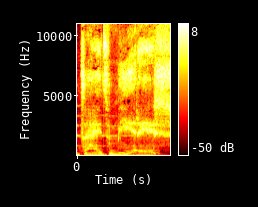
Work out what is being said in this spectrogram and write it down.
Altijd meer is.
